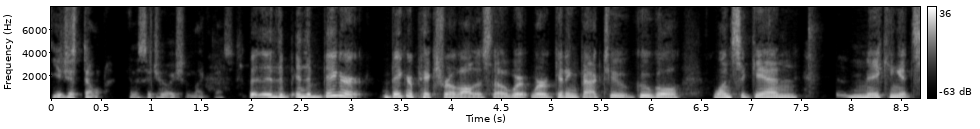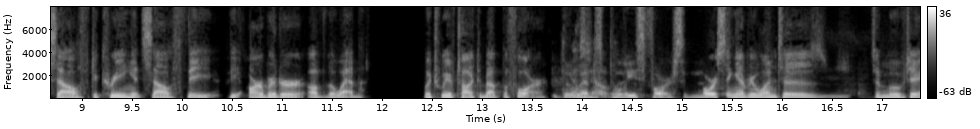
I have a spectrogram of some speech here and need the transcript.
you just don't in a situation like this. But in the, in the bigger bigger picture of all this, though, we're we're getting back to Google once again making itself, decreeing itself the the arbiter of the web, which we have talked about before, The Yes, web's no. police force. forcing everyone to to move to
